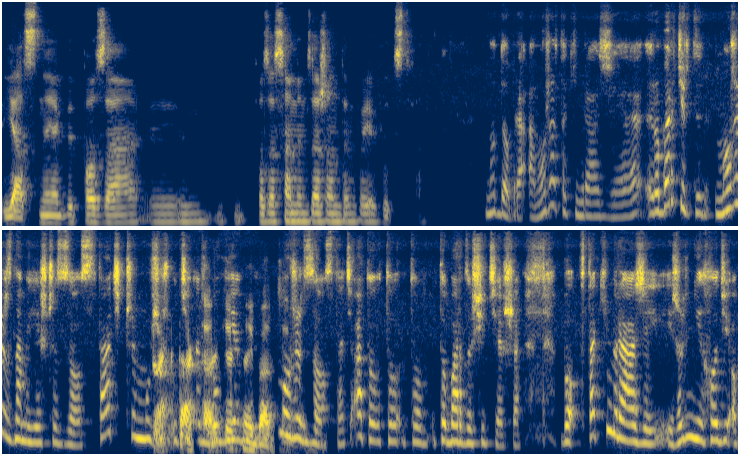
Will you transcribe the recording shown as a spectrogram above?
jasne, jakby poza, poza samym zarządem województwa. No dobra, a może w takim razie, Robercie, ty możesz z nami jeszcze zostać, czy musisz tak, uciekać? Tak, bo tak, wiem, możesz zostać, a to, to, to, to, bardzo się cieszę. Bo w takim razie, jeżeli nie chodzi o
